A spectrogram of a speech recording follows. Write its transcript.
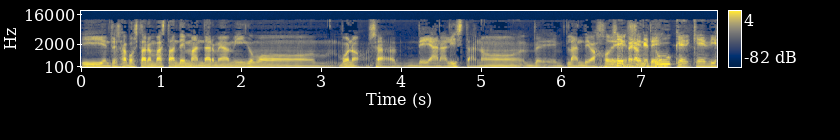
Y entonces apostaron bastante en mandarme a mí como, bueno, o sea, de analista, no en plan debajo de Sí, pero que tú, que,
